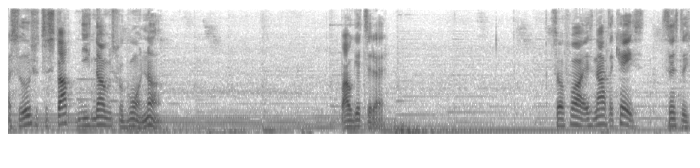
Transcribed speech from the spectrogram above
a solution to stop these numbers from going up. But I'll get to that. So far, it's not the case. Since the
